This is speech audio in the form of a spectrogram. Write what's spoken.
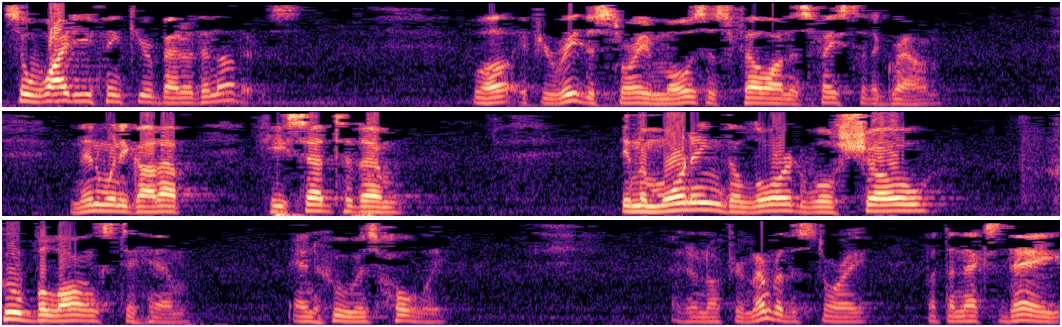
So why do you think you're better than others? Well, if you read the story, Moses fell on his face to the ground. And then when he got up, he said to them, in the morning, the Lord will show who belongs to him and who is holy. I don't know if you remember the story, but the next day,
